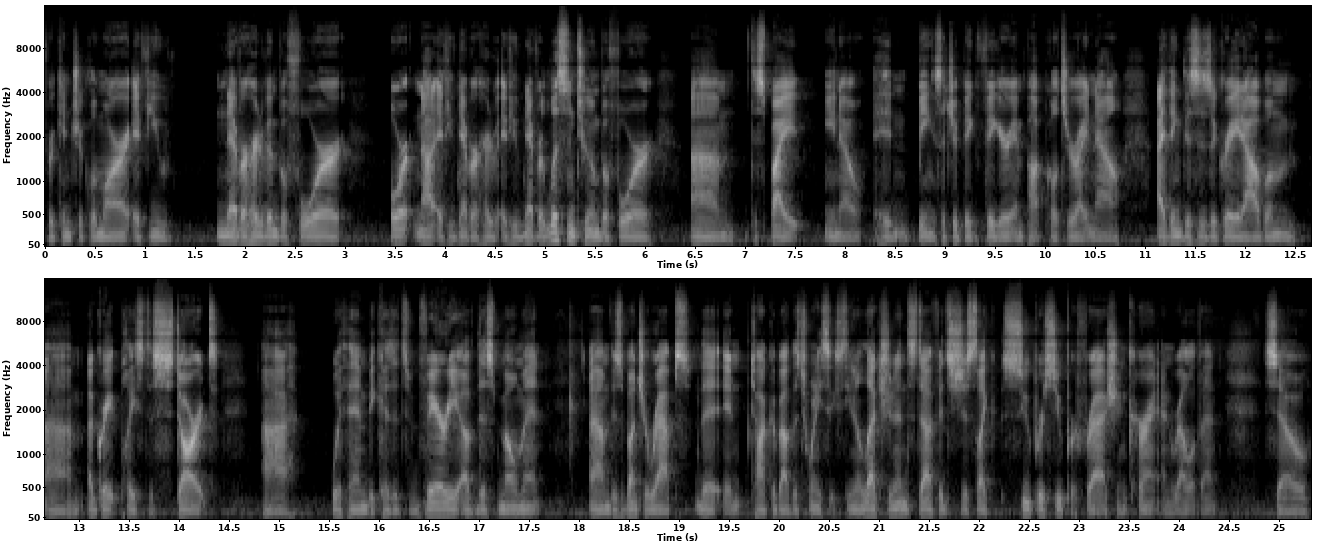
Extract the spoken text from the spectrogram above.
for Kendrick Lamar. If you've never heard of him before, or not if you've never heard of if you've never listened to him before, um, despite you know him being such a big figure in pop culture right now, I think this is a great album, um, a great place to start. Uh, with him because it's very of this moment. Um, there's a bunch of raps that talk about the 2016 election and stuff. It's just like super, super fresh and current and relevant. So,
